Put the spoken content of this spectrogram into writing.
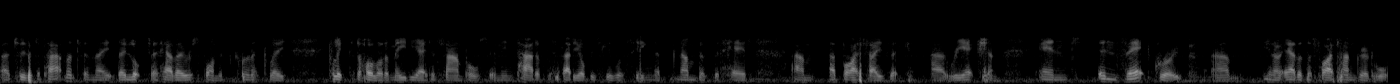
uh, to the department, and they, they looked at how they responded clinically, collected a whole lot of mediator samples, and then part of the study obviously was seeing the numbers that had um, a biphasic uh, reaction. And in that group, um, you know, out of the 500 or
